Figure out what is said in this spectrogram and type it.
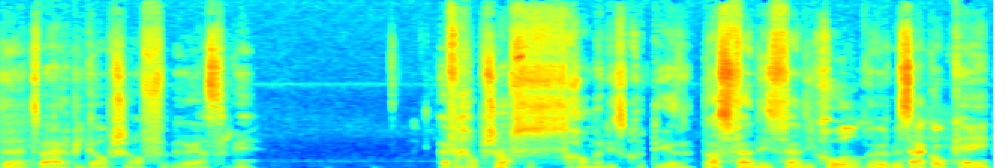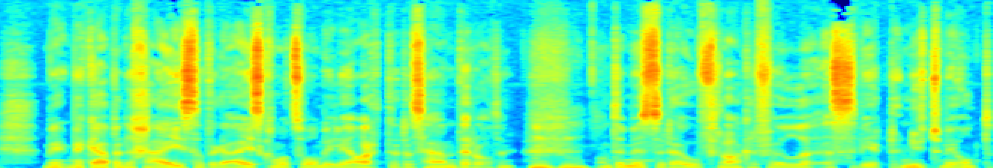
äh, die Werbung abschaffen bei der SRG. Einfach abschaffen. Das kann man diskutieren. Das fände ich, fänd ich cool. Dann würde man sagen, okay, wir, wir geben euch 1 oder 1,2 Milliarden, das haben wir, oder? Mhm. Und dann müsst ihr den Auftrag erfüllen, es wird nichts mehr unter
